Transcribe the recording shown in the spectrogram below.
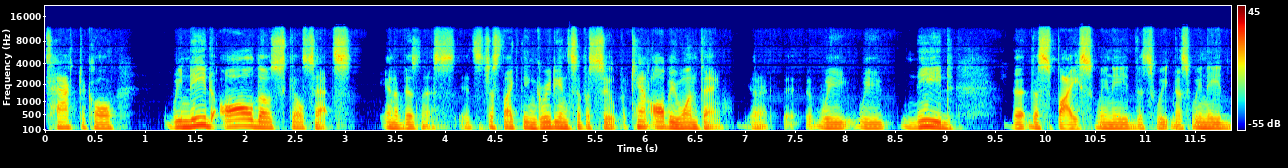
tactical. We need all those skill sets in a business. It's just like the ingredients of a soup. It can't all be one thing. You know, we we need the the spice. We need the sweetness. We need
